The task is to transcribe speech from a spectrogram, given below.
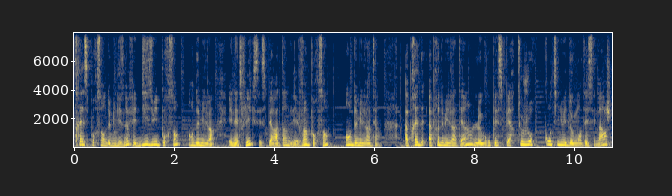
13% en 2019 et 18% en 2020. Et Netflix espère atteindre les 20% en 2021. Après, après 2021, le groupe espère toujours continuer d'augmenter ses marges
